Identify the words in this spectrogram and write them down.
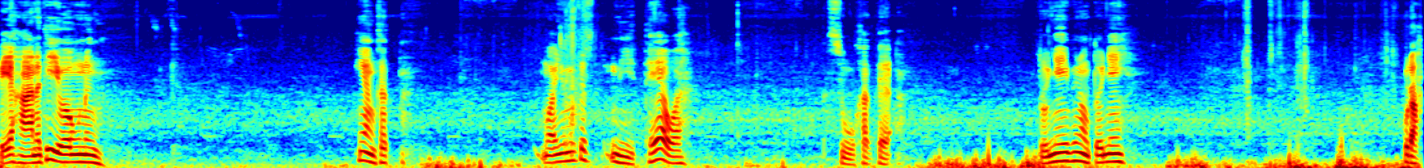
เปียหานาที่วงหนึ่งเฮี้ยงครับ ว่าอยู่มันก็หนีแท้วะสู่คักแต่ตัวใหญ่พี่น้องตัวใหญ่พูดอะ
